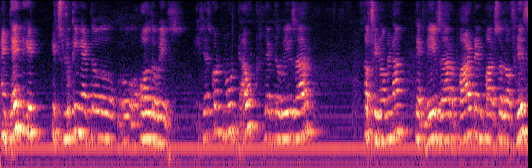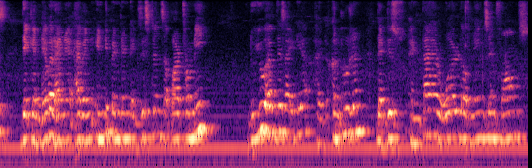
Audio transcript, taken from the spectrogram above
and then it it's looking at the all the waves. It has got no doubt that the waves are a phenomena, that waves are a part and parcel of his. They can never have an independent existence apart from me. Do you have this idea, a conclusion that this entire world of names and forms,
